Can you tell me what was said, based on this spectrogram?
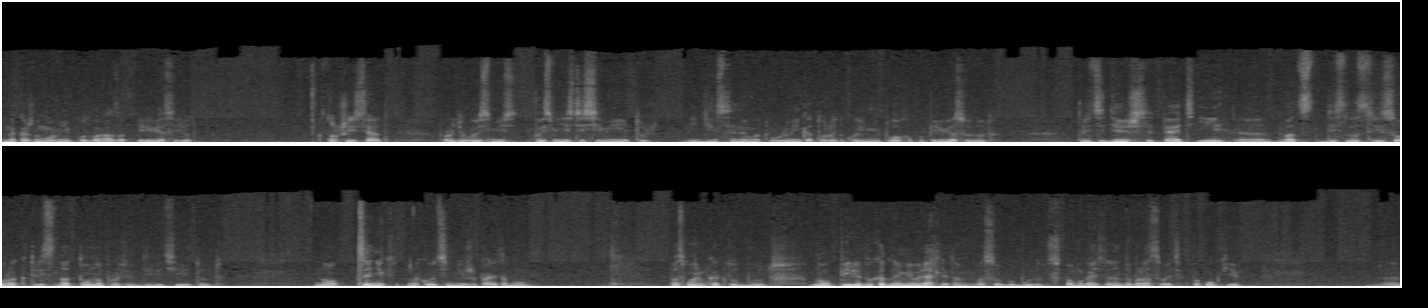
на каждом уровне по два раза перевес идет. 160 против 80, 87 тут единственный вот уровень, который такой неплохо по перевесу идут. 39.65 и э, 20, 223.40, 31 тонна против 9 тут. Но ценник находится ниже, поэтому посмотрим, как тут будут. Ну, перед выходными вряд ли там особо будут вспомогательно добрасывать покупки. Э,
